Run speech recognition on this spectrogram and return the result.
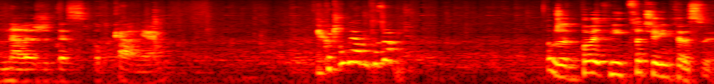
należyte spotkanie. Tylko czy umiałabym to zrobić? Dobrze, powiedz mi, co cię interesuje?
